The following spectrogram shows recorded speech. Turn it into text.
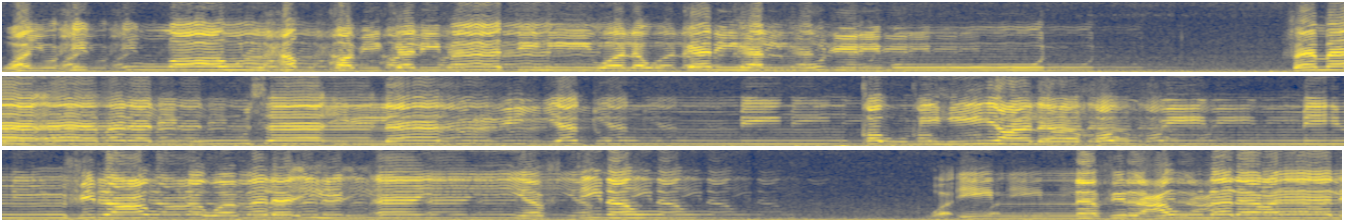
ويحق الله الحق بكلماته ولو كره المجرمون. فما آمن لموسى إلا ذرية من قومه على خوف من فرعون وملئهم أن يفتنهم. وإن فرعون لعال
